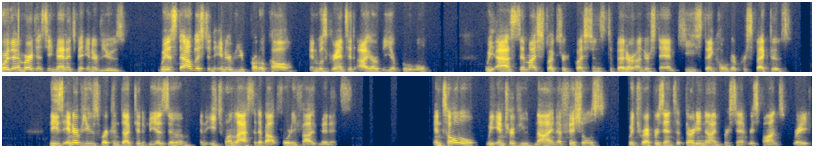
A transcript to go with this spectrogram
For the emergency management interviews, we established an interview protocol and was granted IRB approval. We asked semi-structured questions to better understand key stakeholder perspectives. These interviews were conducted via Zoom and each one lasted about 45 minutes. In total, we interviewed nine officials, which represents a 39% response rate.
